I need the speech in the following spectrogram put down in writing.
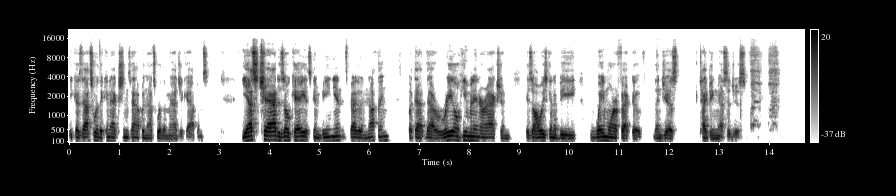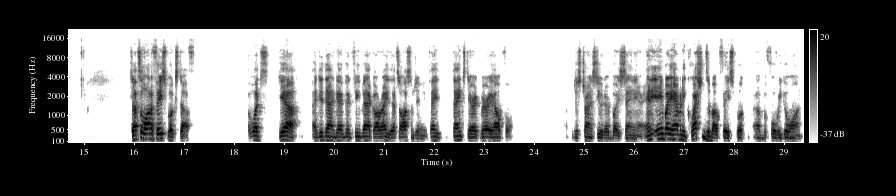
because that's where the connections happen. That's where the magic happens. Yes, chat is okay. It's convenient. It's better than nothing but that that real human interaction is always going to be way more effective than just typing messages so that's a lot of facebook stuff what's yeah i did that and got good feedback. All right that's awesome jamie. Hey, thanks derek. Very helpful. I'm just trying to see what everybody's saying here. Any, anybody have any questions about facebook uh, before we go on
